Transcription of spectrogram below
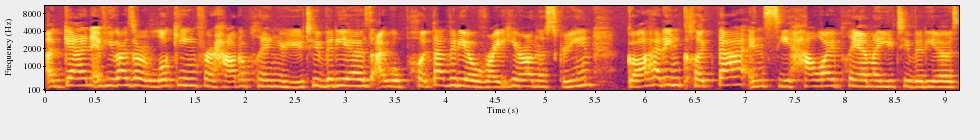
Again, if you guys are looking for how to plan your YouTube videos, I will put that video right here on the screen go ahead and click that and see how I plan my YouTube videos,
